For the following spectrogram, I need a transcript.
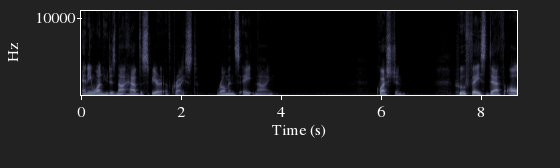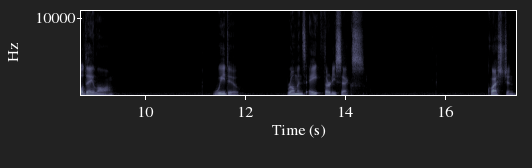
Anyone who does not have the Spirit of Christ. Romans 8 9. Question Who face death all day long? We do. Romans 8:36. Question:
